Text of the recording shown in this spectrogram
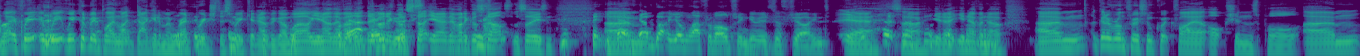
like if we, if we, we could have been playing like Dagenham and Redbridge this weekend, I'd be going, well, you know, they've, had, they've had a good start. Yeah, they've had a good start to the season. Um, yeah, I've got a young lad from Altrincham who's just joined. yeah, so you know, you never know. Um, I'm going to run through some quick fire options, Paul. Um,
